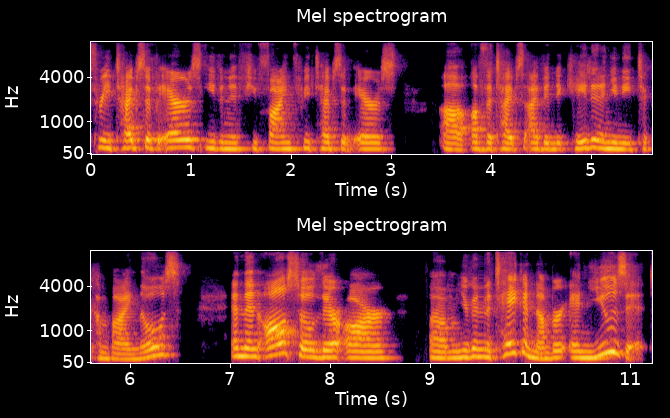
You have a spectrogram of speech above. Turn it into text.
three types of errors, even if you find three types of errors uh, of the types I've indicated, and you need to combine those. And then also there are, um, you're going to take a number and use it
